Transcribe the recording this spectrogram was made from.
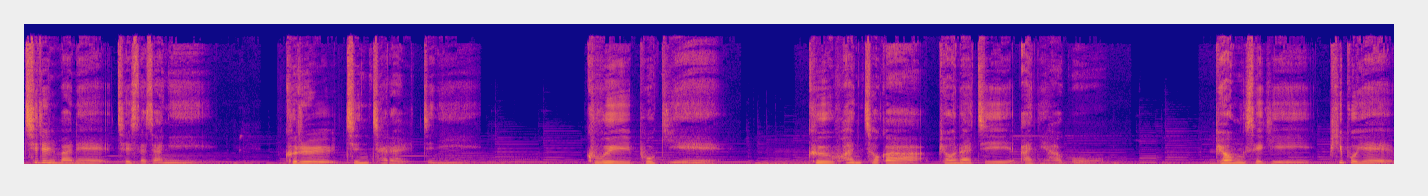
7일 만에 제사장이 그를 진찰할지니 그의 보기에 그 환처가 변하지 아니하고 병색이 피부에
